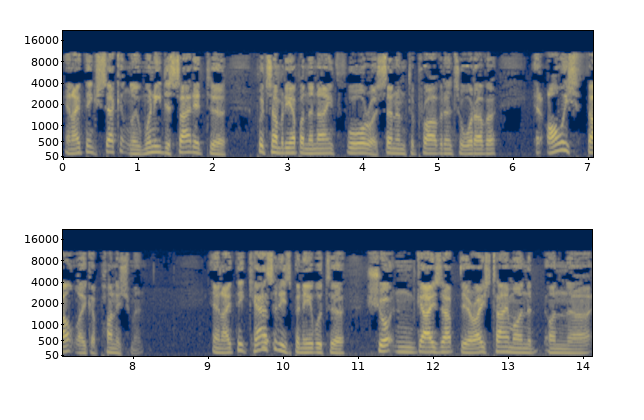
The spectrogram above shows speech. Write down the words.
And I think, secondly, when he decided to put somebody up on the ninth floor or send them to Providence or whatever, it always felt like a punishment. And I think Cassidy's been able to shorten guys up their ice time on the on the,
